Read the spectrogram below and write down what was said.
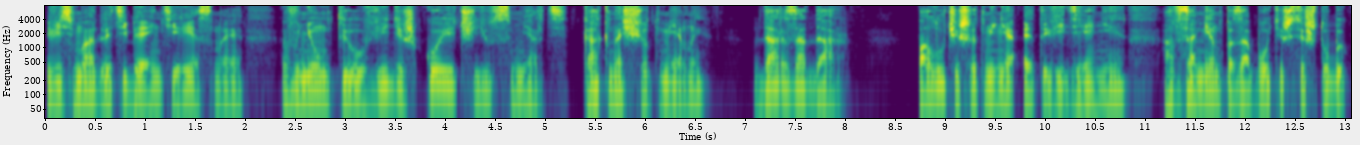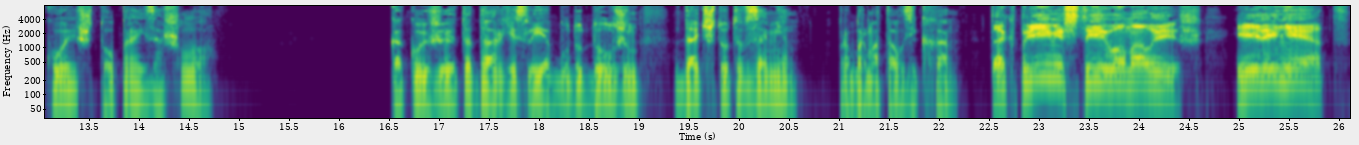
весьма для тебя интересное. В нем ты увидишь кое-чью смерть. Как насчет мены? Дар за дар. Получишь от меня это видение, а взамен позаботишься, чтобы кое-что произошло. «Какой же это дар, если я буду должен дать что-то взамен?» — пробормотал Зикхан. «Так примешь ты его, малыш, или нет?»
